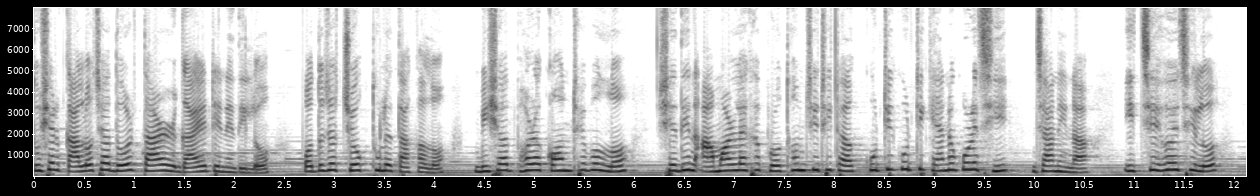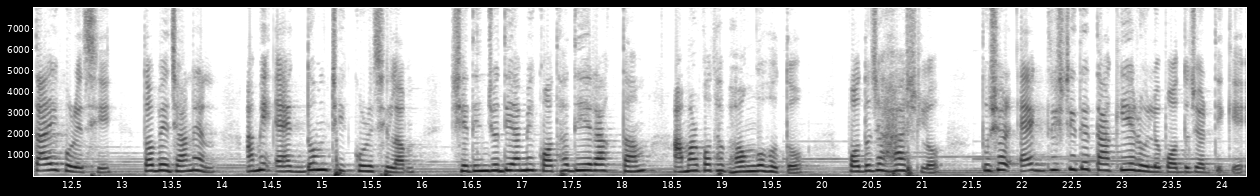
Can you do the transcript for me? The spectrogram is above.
তুষার কালো চাদর তার গায়ে টেনে দিল। পদ্মজা চোখ তুলে তাকালো, বিষাদ ভরা কণ্ঠে বলল, সেদিন আমার লেখা প্রথম চিঠিটা কুটি কুটি কেন করেছি জানি না। ইচ্ছে হয়েছিল তাই করেছি। তবে জানেন, আমি একদম ঠিক করেছিলাম। সেদিন যদি আমি কথা দিয়ে রাখতাম, আমার কথা ভঙ্গ হতো। পদ্মজা হাসলো। তুষার এক দৃষ্টিতে তাকিয়ে রইল পদ্মজার দিকে।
